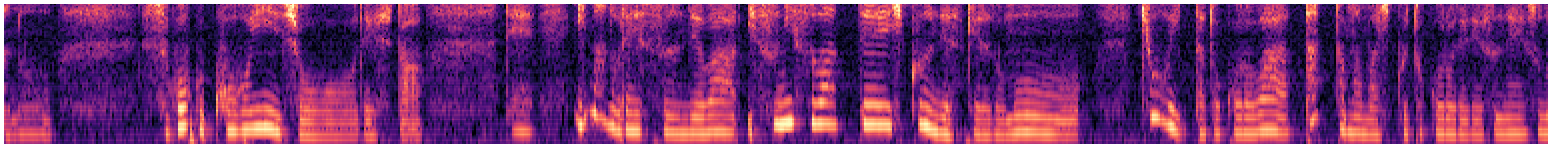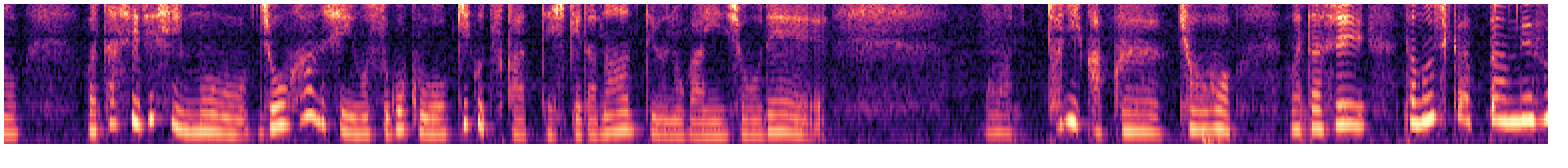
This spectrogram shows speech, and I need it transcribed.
あのすごく好印象でした。で今のレッスンでは椅子に座って弾くんですけれども今日行ったところは立ったまま弾くところでですねその私自身も上半身をすごく大きく使って弾けたなっていうのが印象でもうとにかく今日私楽しかったんです。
